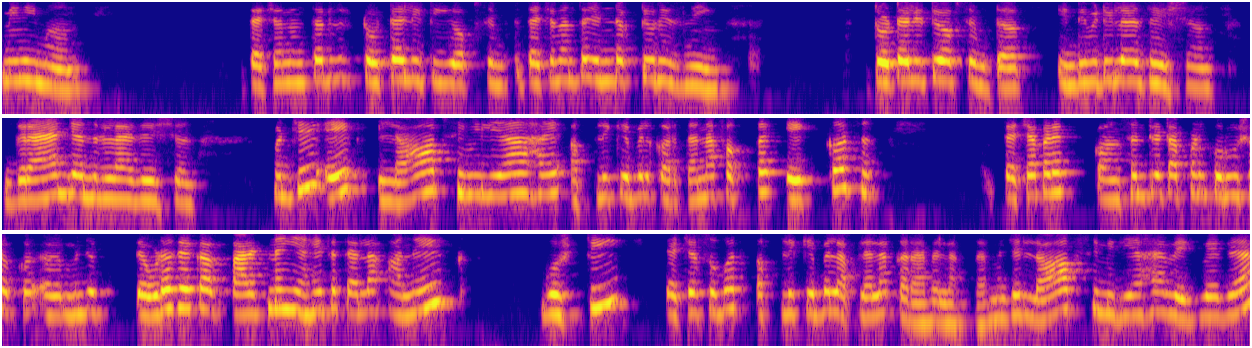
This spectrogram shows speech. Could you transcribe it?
मिनिमम त्याच्यानंतर टोटॅलिटी ऑफ सिम्ट त्याच्यानंतर inductive reasoning totality of symptom individualization grand generalization म्हणजे एक लॉ ऑफ सिमिलिया हे अप्लिकेबल करताना फक्त एकच त्याच्याकडे कॉन्सन्ट्रेट आपण करू शकत म्हणजे तेवढंच एक पार्ट नाही आहे तर त्याला अनेक गोष्टी त्याच्यासोबत अप्लिकेबल आपल्याला कराव्या लागतात. म्हणजे लॉ ऑफ सिमिलिया ह्या वेगवेगळ्या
